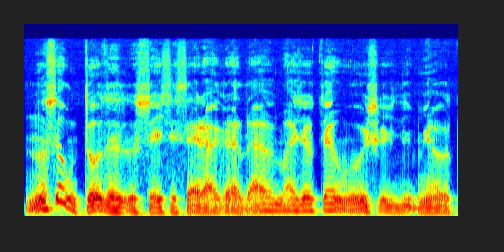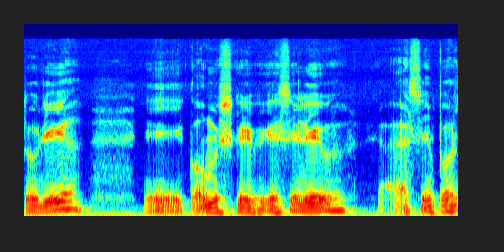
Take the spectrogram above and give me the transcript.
Não são todas, não sei se será agradável, mas eu tenho músicas de minha autoria e como escrevi esse livro, é assim por.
